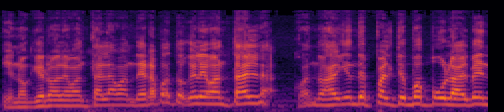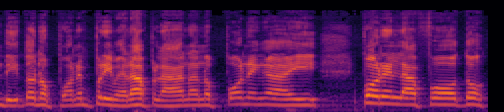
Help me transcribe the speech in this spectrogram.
y no quiero levantar la bandera, pues tengo que levantarla. Cuando es alguien del Partido Popular, bendito, nos ponen primera plana, nos ponen ahí, ponen la foto.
